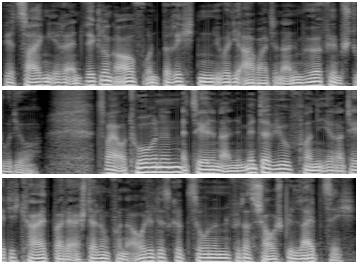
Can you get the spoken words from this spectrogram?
Wir zeigen ihre Entwicklung auf und berichten über die Arbeit in einem Hörfilmstudio. Zwei Autorinnen erzählen in einem Interview von ihrer Tätigkeit bei der Erstellung von Audiodeskriptionen für das Schauspiel Leipzig.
